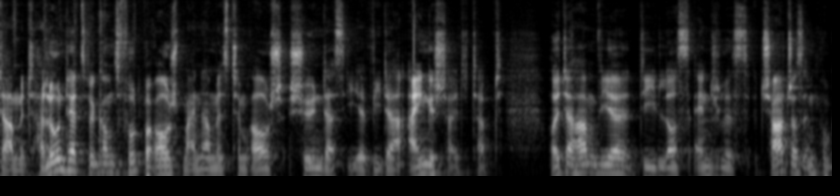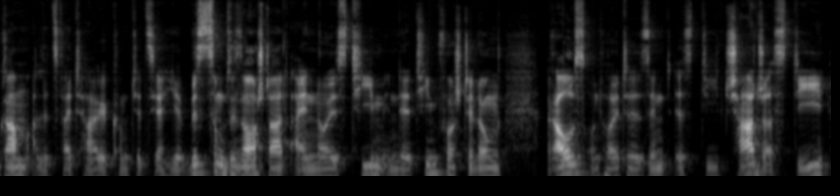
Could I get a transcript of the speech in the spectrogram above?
Damit hallo und herzlich willkommen zu Football Rausch. Mein Name ist Tim Rausch. Schön, dass ihr wieder eingeschaltet habt. Heute haben wir die Los Angeles Chargers im Programm. Alle zwei Tage kommt jetzt ja hier bis zum Saisonstart ein neues Team in der Teamvorstellung raus. Und heute sind es die Chargers, die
